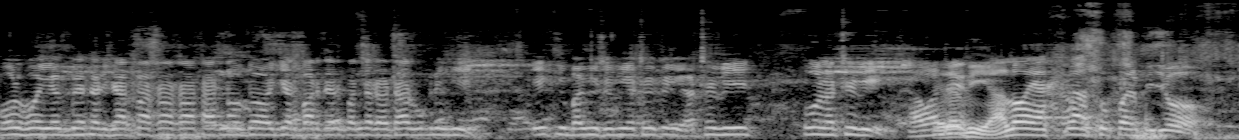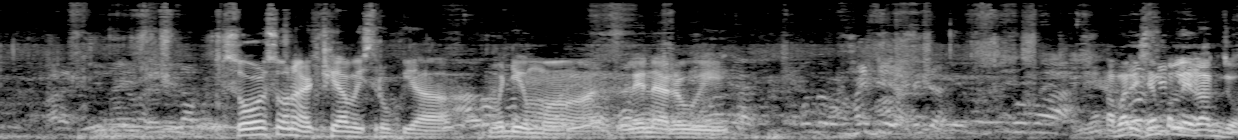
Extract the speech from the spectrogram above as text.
ઓલ હોય એક બે ત્રણ ચાર પાંચ સાત આઠ નવ દસ અગિયાર બાર તેર પંદર અઢાર ઓગણીસ વીસ એકવી બાવીસ છવ્વીસ અઠવી અઠ્યાવીસ અઠવી અઠ્યાવીસ. અઠવી હાલો એક્સ્ટ્રા સુપર બીજો. સોળસો ને અઠ્યાવીસ રૂપિયા મીડિયમમાં લેનાર રવિ અમારી સેમ્પલ લઈ રાખજો.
